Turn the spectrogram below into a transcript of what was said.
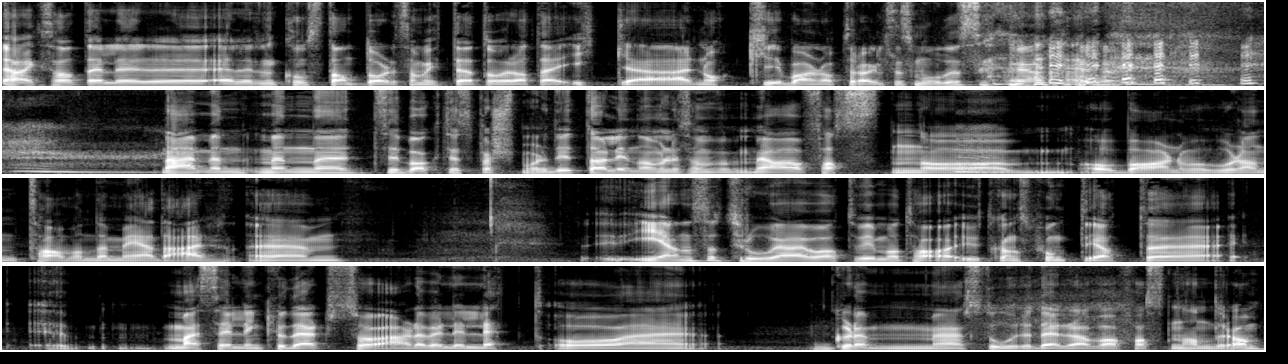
Ja, ikke sant? Eller, eller en konstant dårlig samvittighet over at jeg ikke er nok i barneoppdragelsesmodus. Nei, men, men, eh, tilbake til spørsmålet ditt, da, Linn, om liksom, ja, fasten og, mm. og, barn. og Hvordan tar man det med der? Um, igjen så tror jeg jo at vi må ta utgangspunkt i at uh, meg selv inkludert, så er det veldig lett å uh, glemme store deler av hva fasten handler om.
